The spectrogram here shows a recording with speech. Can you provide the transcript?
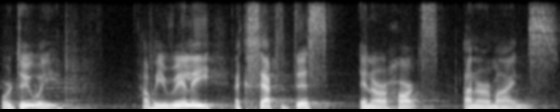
Or do we? Have we really accepted this in our hearts and our minds?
